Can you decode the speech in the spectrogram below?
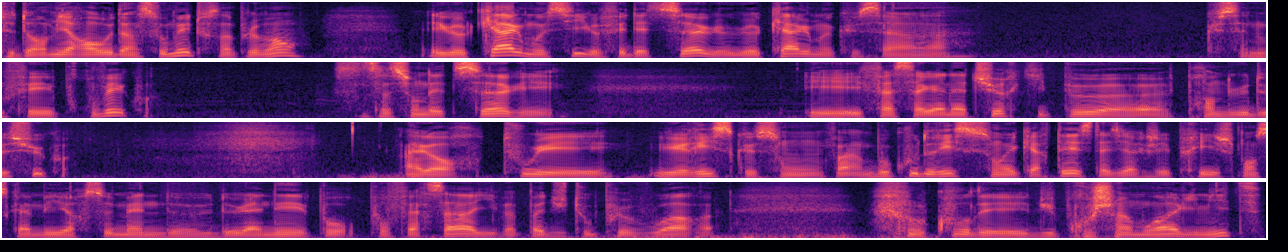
de dormir en haut d'un sommet tout simplement. Et le calme aussi, le fait d'être seul, le calme que ça, que ça nous fait éprouver. Quoi. sensation d'être seul et, et face à la nature qui peut euh, prendre le dessus. Quoi. Alors, tous les, risques sont. Enfin, beaucoup de risques sont écartés, c'est-à-dire que j'ai pris, je pense, la meilleure semaine de, l'année pour, pour faire ça. Il va pas du tout pleuvoir euh, au cours des, du prochain mois, limite.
